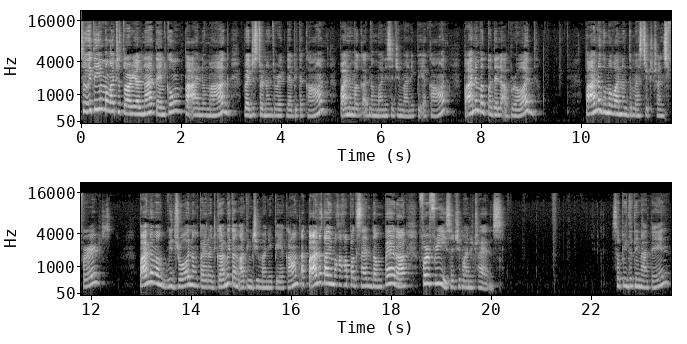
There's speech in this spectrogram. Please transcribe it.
So, ito yung mga tutorial natin kung paano mag-register ng direct debit account, paano mag-add ng money sa Gmoney Pay account, paano magpadala abroad, paano gumawa ng domestic transfers, paano mag-withdraw ng pera gamit ang ating Gmoney Pay account at paano tayo makakapag-send ng pera for free sa Gmoney Trends. So, pindutin natin.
